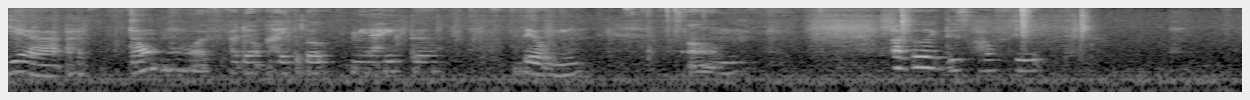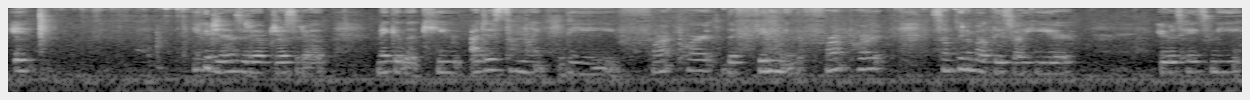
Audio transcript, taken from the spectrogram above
yeah, I don't know if I don't. I hate the boat. I mean, I hate the building. Um, I feel like this outfit, it, you could jazz it up, dress it up, make it look cute. I just don't like the front part, the fitting in the front part. Something about this right here irritates me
